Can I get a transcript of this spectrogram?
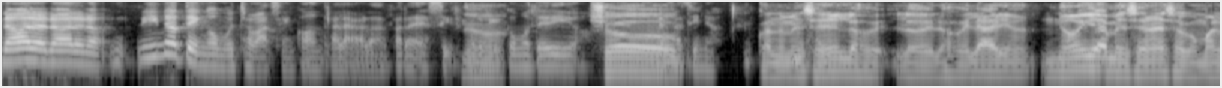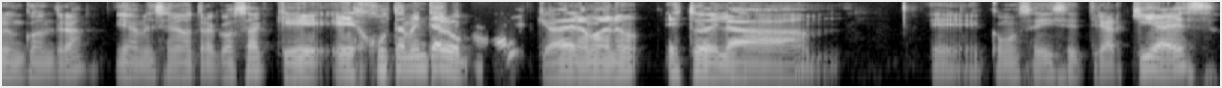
no, no, no, no, no. Y no tengo mucho más en contra, la verdad, para decir, porque como te digo, Yo, cuando mencioné lo de los Velaryon, no iba a mencionar eso como algo en contra, iba a mencionar otra cosa, que es justamente algo que va de la mano, esto de la, eh, ¿cómo se dice? Triarquía es,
